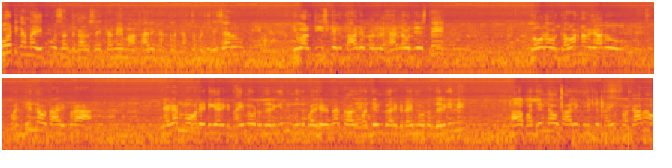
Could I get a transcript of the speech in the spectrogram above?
కోటి కన్నా ఎక్కువ సంతకాల సేకరణే మా కార్యకర్తలు కష్టపడి చేశారు. ఇవాళ తీసుకెళ్ళి తాడేపల్లిలో హ్యాండ్ ఓవర్ చేస్తే గౌరవ గవర్నర్ గారు పద్దెనిమిదవ తారీఖున జగన్మోహన్ రెడ్డి గారికి టైం ఇవ్వడం జరిగింది. ముందు పదిహేడున తర్వాత పద్దెనిమిది తారీఖు టైం ఇవ్వడం జరిగింది. ఆ పద్దెనిమిదవ తారీఖు నుంచి టైం ప్రకారం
